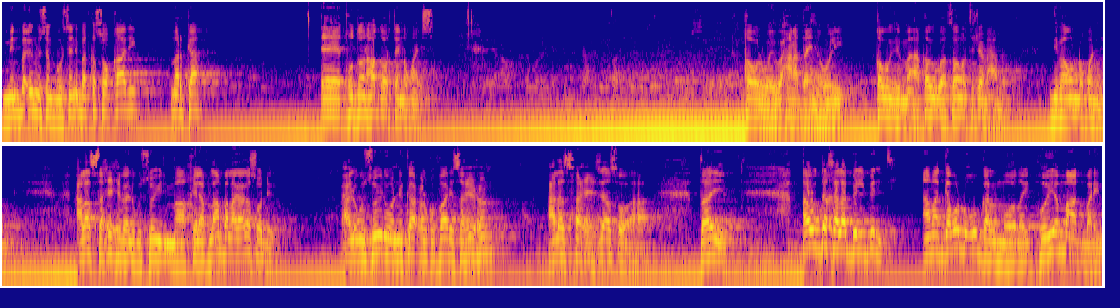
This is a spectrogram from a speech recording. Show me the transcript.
midba inuusan guursanin baad ka soo qaadi marka tudoona ha doortay noqonaysa qawl wey waxaan haddayna weli qawigii ma ah qawigi waa soo marta sheekh maxamed dib ha u noqonin cala saxiixi baa lagu soo yidhi ma khilaaf la'aan ba lagaaga soo dhigay waxaa lagu soo yidhi wanikaaxu lkufaari saxiixun cala saxiix sidaasuu ahaa ayib aw dakhala bilbinti ama gabadhu u galmooday. Hooye ma agmarin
